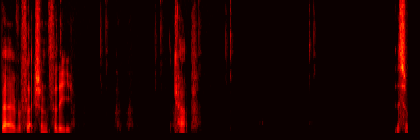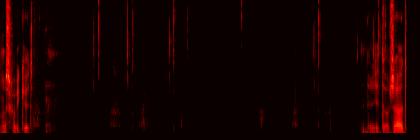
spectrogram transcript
better reflection for the cap. This one was quite good. Linear dodge add.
